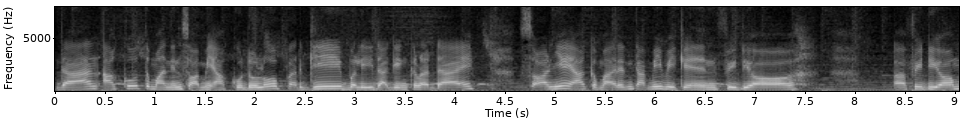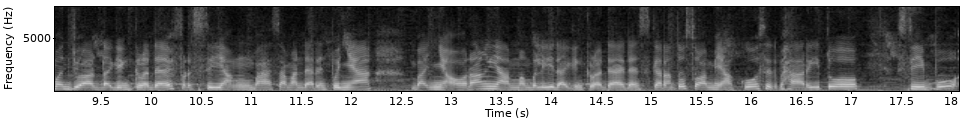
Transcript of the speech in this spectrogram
Dan aku temanin suami aku dulu pergi beli daging keledai. Soalnya ya kemarin kami bikin video uh, video menjual daging keledai versi yang bahasa Mandarin punya. Banyak orang yang membeli daging keledai. Dan sekarang tuh suami aku setiap hari itu sibuk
